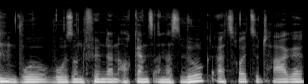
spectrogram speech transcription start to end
wo, wo so ein Film dann auch ganz anders wirkt als heutzutage.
